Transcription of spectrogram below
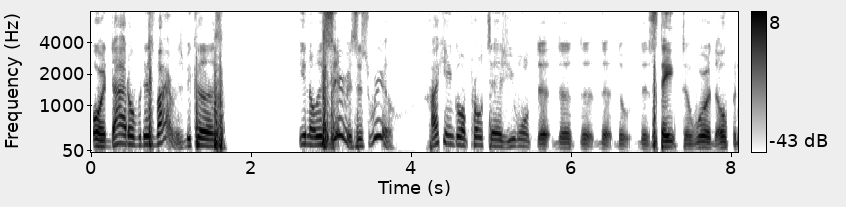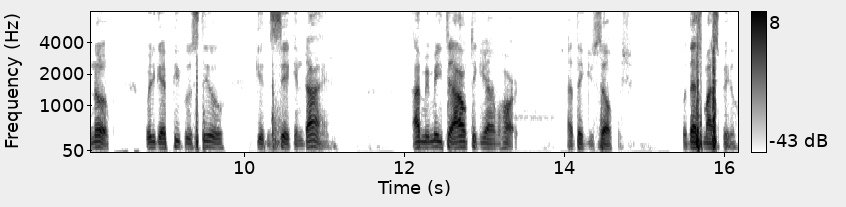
or died over this virus because you know it's serious. It's real. How can you go and protest? You want the the, the the the the state, the world to open up, but you got people still getting sick and dying. I mean, me too. I don't think you have a heart. I think you're selfish. But that's my spiel.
